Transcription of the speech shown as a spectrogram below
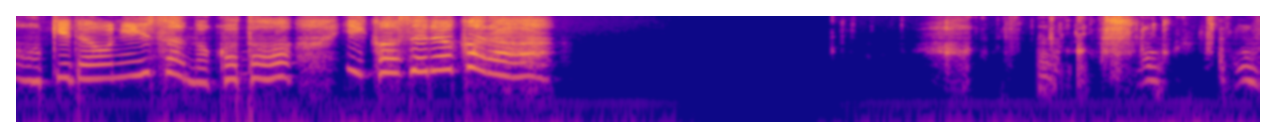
本気でお兄さんのこと行かせるから。もう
